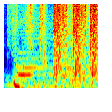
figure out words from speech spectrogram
you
